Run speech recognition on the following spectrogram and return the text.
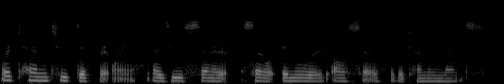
or tend to differently as you center, settle inward also for the coming months.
